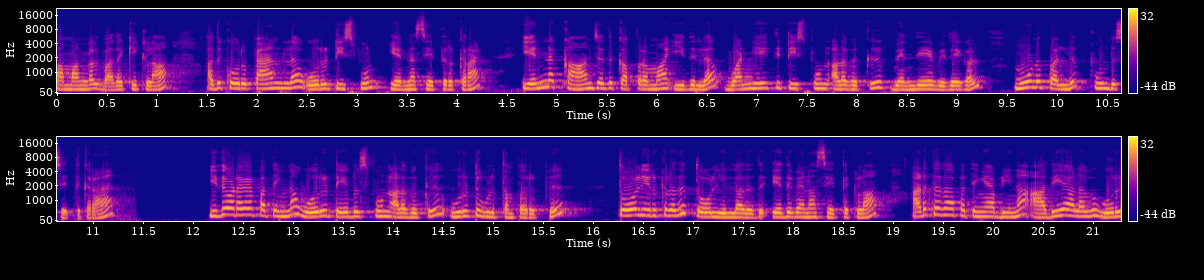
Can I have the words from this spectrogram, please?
சாமான்கள் வதக்கிக்கலாம். அதுக்கு ஒரு பேனில் ஒரு டீஸ்பூன் எண்ணெய் சேர்த்துருக்கிறேன். எண்ணெய் காஞ்சதுக்கு அப்புறமா இதில் ஒன் எயித்து டீஸ்பூன் அளவுக்கு வெந்தய விதைகள் மூணு பல்லு பூண்டு சேர்த்துக்கிறேன். இதோடவே பார்த்தீங்கன்னா ஒரு டேபிள் ஸ்பூன் அளவுக்கு உருட்டு உளுத்தம் பருப்பு தோல் இருக்கிறது தோல் இல்லாதது. எது வேணால் சேர்த்துக்கலாம். அடுத்ததாக பார்த்தீங்க அப்படின்னா அதே அளவு ஒரு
